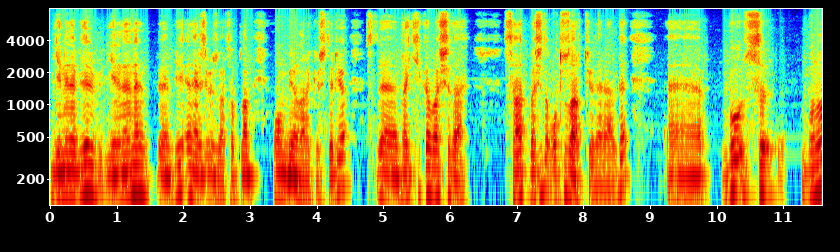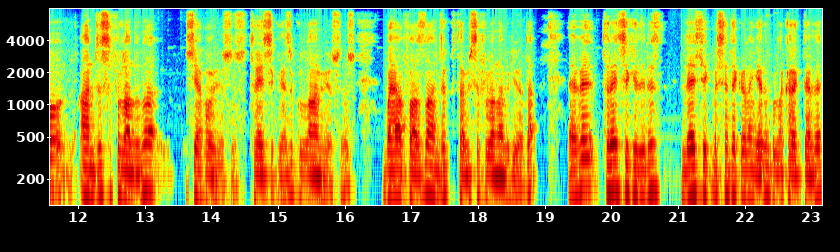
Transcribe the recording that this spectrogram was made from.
yenilebilir, yenilenen e, bir enerjimiz var. Toplam 10.000 olarak gösteriyor. E, dakika başı da saat başı da 30 artıyor herhalde. E, bu bunu anca sıfırlandığında şey yapabiliyorsunuz. Trace screen'inizi kullanamıyorsunuz. Bayağı fazla ancak tabii sıfırlanabiliyor da. E, ve trade skill'iniz L sekmesine tekrardan geldim. Burada karakterde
